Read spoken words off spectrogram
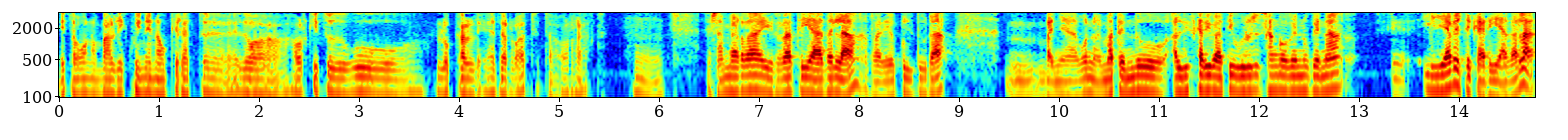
eta bueno, balikuinen aukerat eh, edo aurkitu dugu lokal eder bat, eta horreat. Hmm. Esan behar da, irratia dela, radiokultura, mm, baina, bueno, ematen du aldizkari bati buruz esango genukena, Eh, hilabetekaria dala,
